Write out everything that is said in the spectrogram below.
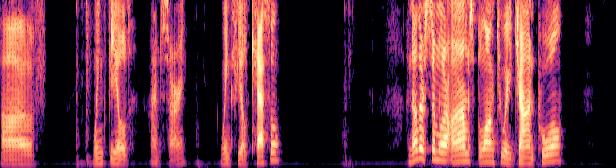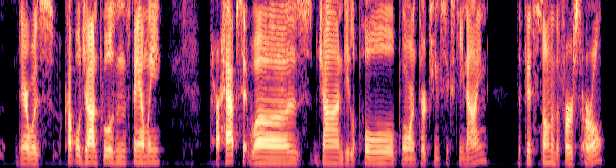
of Wingfield, I'm sorry, Wingfield Castle. Another similar arms belonged to a John Poole. There was a couple John Pooles in this family. Perhaps it was John de la Pole, born 1369, the fifth son of the first Earl.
